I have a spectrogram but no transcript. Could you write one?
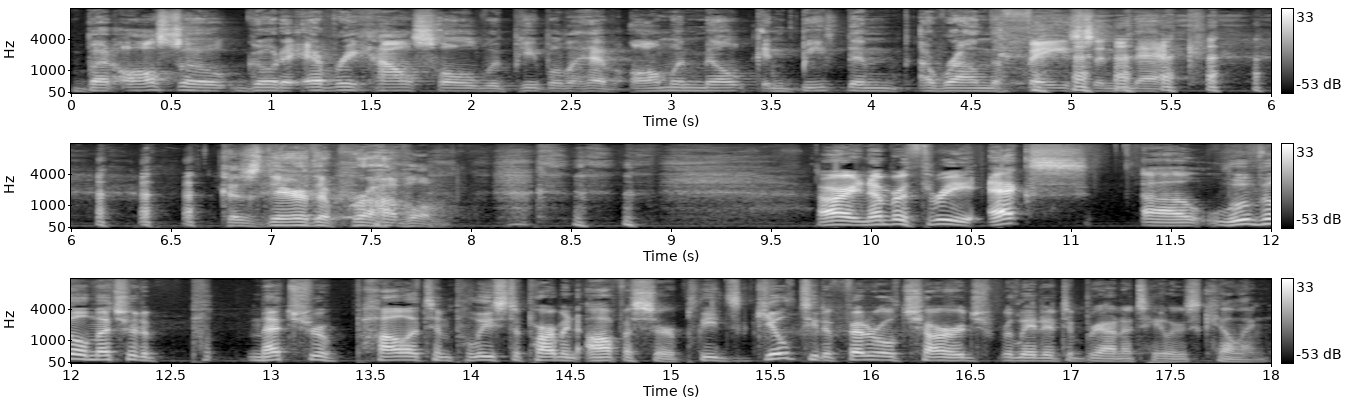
but also go to every household with people that have almond milk and beat them around the face and neck because they're the problem. All right, number three, ex uh, Louisville Metro- Metropolitan Police Department officer pleads guilty to federal charge related to Breonna Taylor's killing.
